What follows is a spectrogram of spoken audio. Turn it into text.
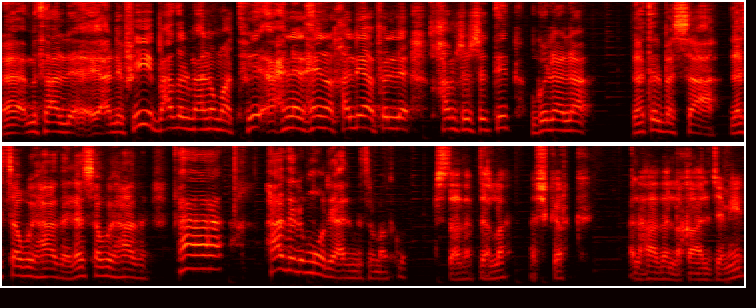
آه، مثال يعني في بعض المعلومات. في إحنا الحين نخليها في ال 65 نقول لا. لا تلبس ساعة لا تسوي هذا لا تسوي هذا. فهذه الأمور يعني مثل ما تقول. أستاذ عبد الله أشكرك على هذا اللقاء الجميل.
